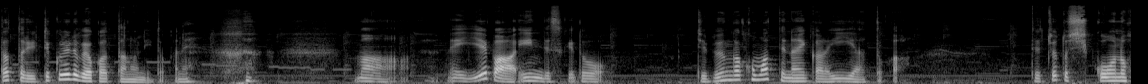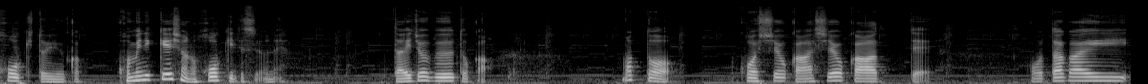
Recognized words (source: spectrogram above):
だったら言ってくれればよかったのにとかね。まあね言えばいいんですけど自分が困ってないからいいやとか。でちょっと思考の放棄というかコミュニケーションの放棄ですよね。大丈夫とか。もっとこうしようかああしようかってお互い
